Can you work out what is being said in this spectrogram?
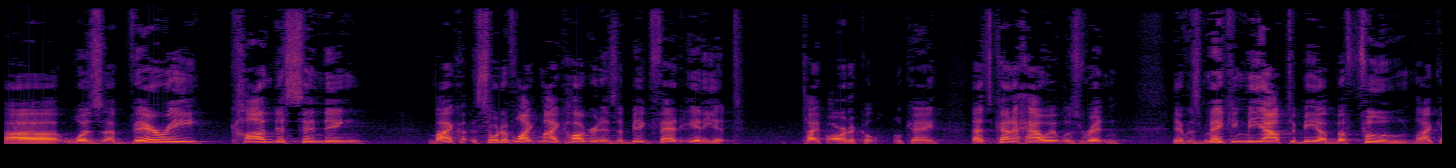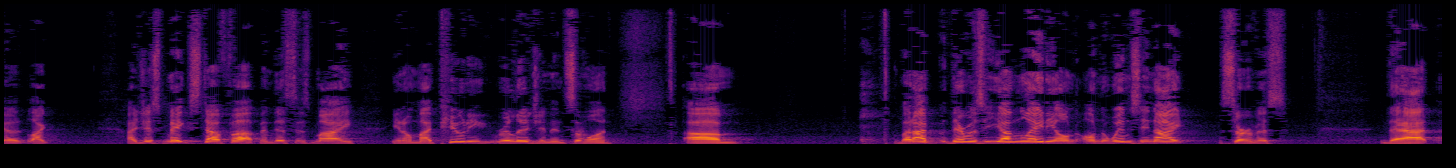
uh, was a very condescending, Mike, sort of like Mike Hoggard is a big fat idiot type article, okay? That's kind of how it was written. It was making me out to be a buffoon, like a, like I just make stuff up and this is my, you know, my puny religion and so on. Um, but I, there was a young lady on, on the Wednesday night service that,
